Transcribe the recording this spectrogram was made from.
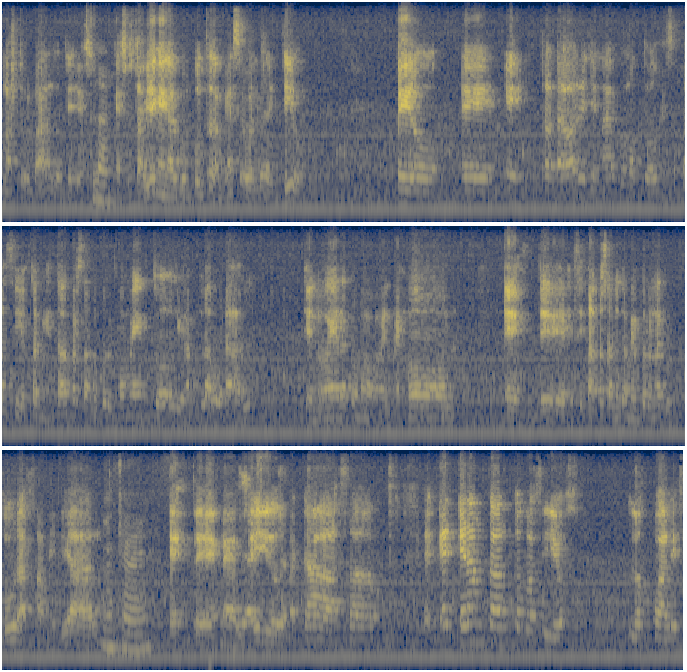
masturbándote y eso, Claro. eso está bien, en algún punto también se vuelve adictivo. Pero eh, eh, trataba de llenar como todos esos vacíos, también estaba pasando por un momento, digamos, laboral que no era como el mejor, este, se estaba pasando también por una ruptura familiar, este, me había ido de la casa. E- e- Eran tantos vacíos los cuales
